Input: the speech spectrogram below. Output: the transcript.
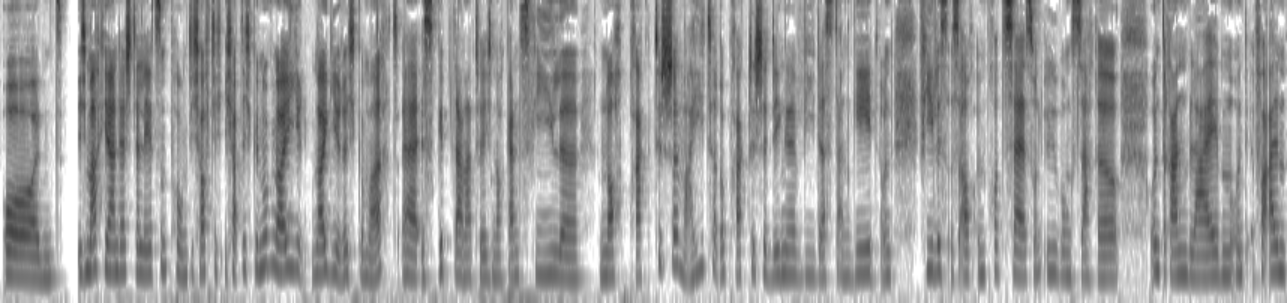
Und ich mache hier an der Stelle jetzt einen Punkt. Ich hoffe, ich, ich habe dich genug neugierig gemacht. Äh, es gibt da natürlich noch ganz viele noch praktische, weitere praktische Dinge, wie das dann geht. Und vieles ist auch im Prozess und Übungssache und dranbleiben und vor allem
